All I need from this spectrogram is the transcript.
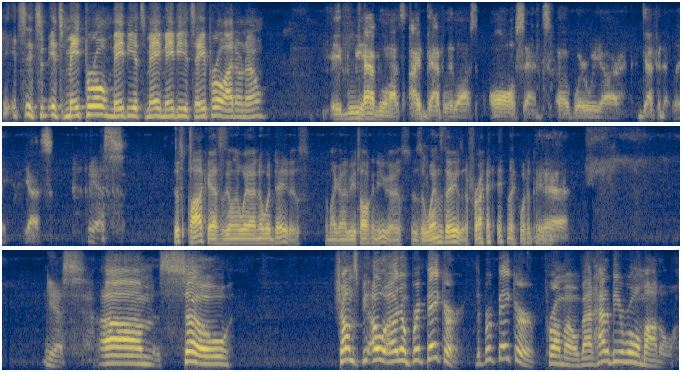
It's it's it's April. Maybe it's May. Maybe it's April. I don't know. It, we have lost. I've definitely lost all sense of where we are. Definitely, yes. Yes. This podcast is the only way I know what day it is. Am I going to be talking to you guys? Is it Wednesday? Is it Friday? like what a day? Yeah. Yes. Um. So, Shawn. Spe- oh uh, no, Britt Baker. The Britt Baker promo about how to be a role model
